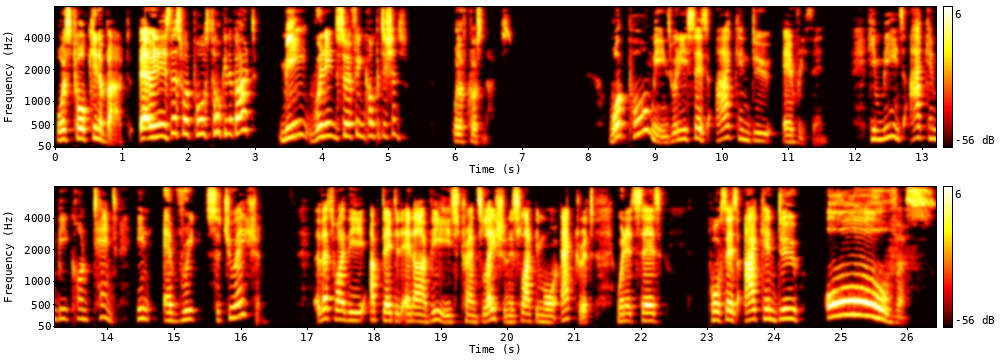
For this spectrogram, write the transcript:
was talking about. I mean, is this what Paul's talking about? Me winning surfing competitions? Well, of course not. What Paul means when he says, I can do everything, he means I can be content in every situation. That's why the updated NIV's translation is slightly more accurate when it says, Paul says, I can do all this.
